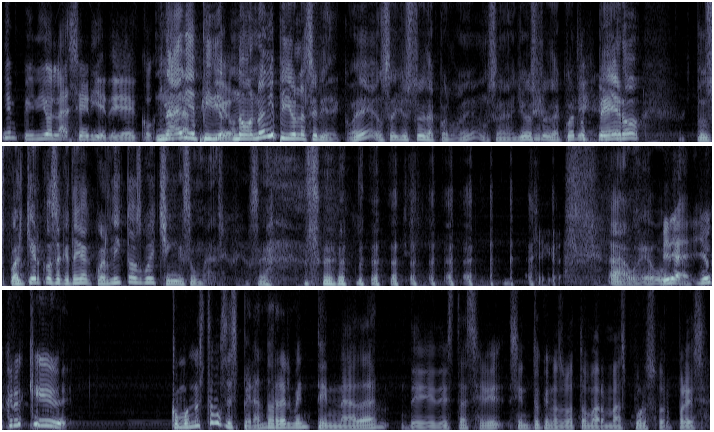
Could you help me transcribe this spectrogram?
¿Quién pidió la serie de Echo? ¿Quién Nadie pidió, no, nadie pidió la serie de Echo, ¿eh? O sea, yo estoy de acuerdo, ¿eh? O sea, yo estoy de acuerdo, pero pues cualquier cosa que tenga cuernitos, güey, chingue su madre, güey. O sea. ah, güey. Mira, yo creo que como no estamos esperando realmente nada de, de esta serie, siento que nos va a tomar más por sorpresa.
